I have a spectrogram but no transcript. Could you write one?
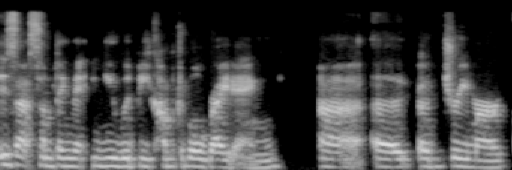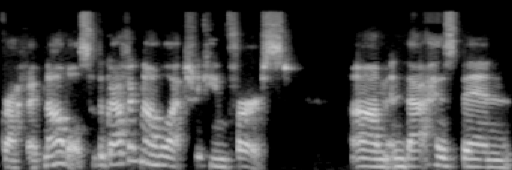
is that something that you would be comfortable writing uh, a, a, dreamer graphic novel? So the graphic novel actually came first. Um, and that has been,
